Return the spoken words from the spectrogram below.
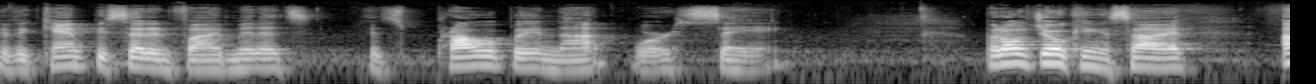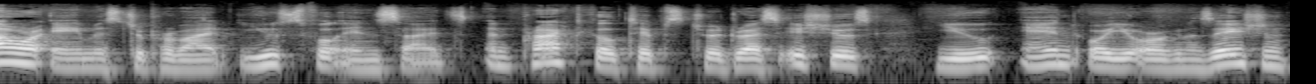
if it can't be said in five minutes, it's probably not worth saying. But all joking aside, our aim is to provide useful insights and practical tips to address issues you and or your organization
